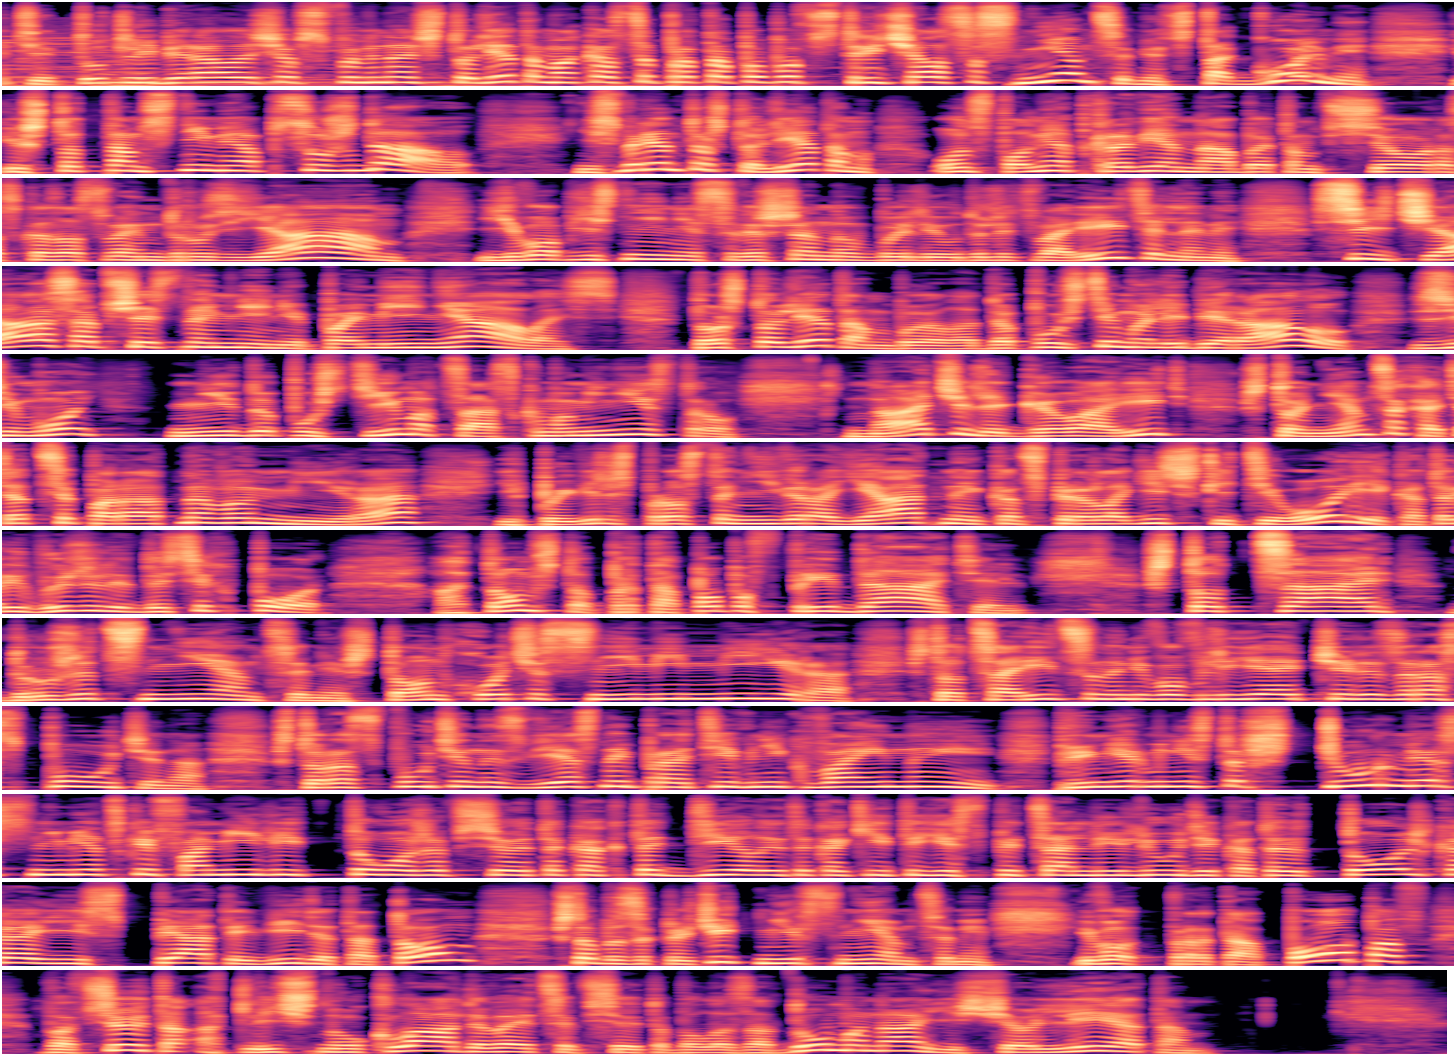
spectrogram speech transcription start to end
Кстати, тут либерал еще вспоминает, что летом, оказывается, Протопопов встречался с немцами в Стокгольме и что-то там с ними обсуждал. Несмотря на то, что летом он вполне откровенно об этом все рассказал своим друзьям, его объяснения совершенно были удовлетворительными, сейчас общественное мнение поменялось. То, что летом было допустимо либералу, зимой недопустимо царскому министру. Начали говорить, что немцы хотят сепаратного мира, и появились просто невероятные конспирологические теории, которые выжили до сих пор, о том, что Протопопов предатель, что царь дружит с немцами, что он хочет с ними мира, что царица на него влияет через Распутина, что Распутин известный противник войны, премьер-министр Штюрмер с немецкой фамилией тоже все это как-то делает, и какие-то есть специальные люди, которые только и спят и видят о том, чтобы заключить мир с немцами. И вот Протопопов во все это отлично укладывается, все это было задумано еще летом.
